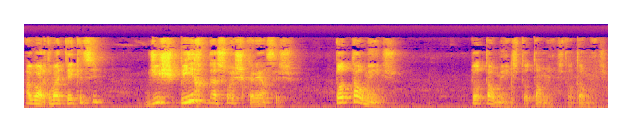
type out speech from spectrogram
Agora, tu vai ter que se despir das suas crenças. Totalmente. Totalmente, totalmente, totalmente.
